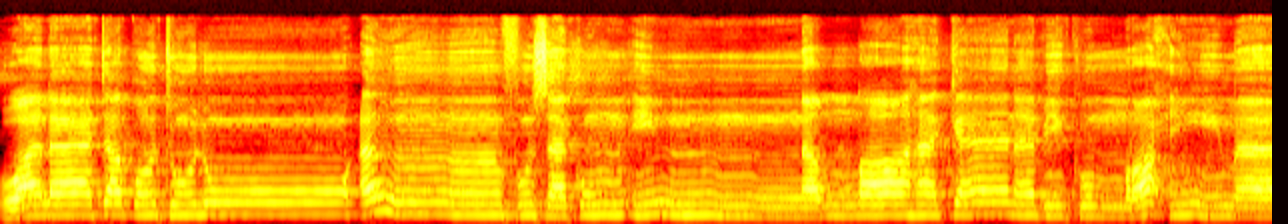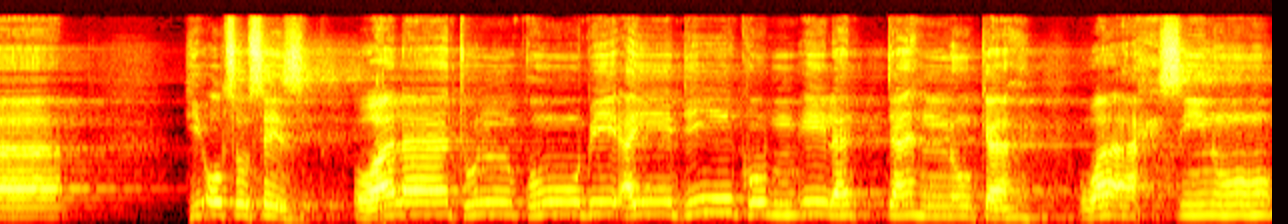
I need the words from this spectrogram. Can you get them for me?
ولا تقتلوا أنفسكم إن الله كان بكم رحيما. He also says ولا تلقوا بأيديكم إلى التهلكة وأحسنوا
